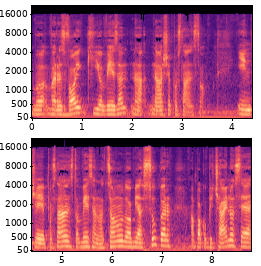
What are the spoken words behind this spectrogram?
v, v razvoj, ki je vezan na naše poslanstvo. In če je poslanstvo vezano na cone obdobja, super, ampak običajno se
